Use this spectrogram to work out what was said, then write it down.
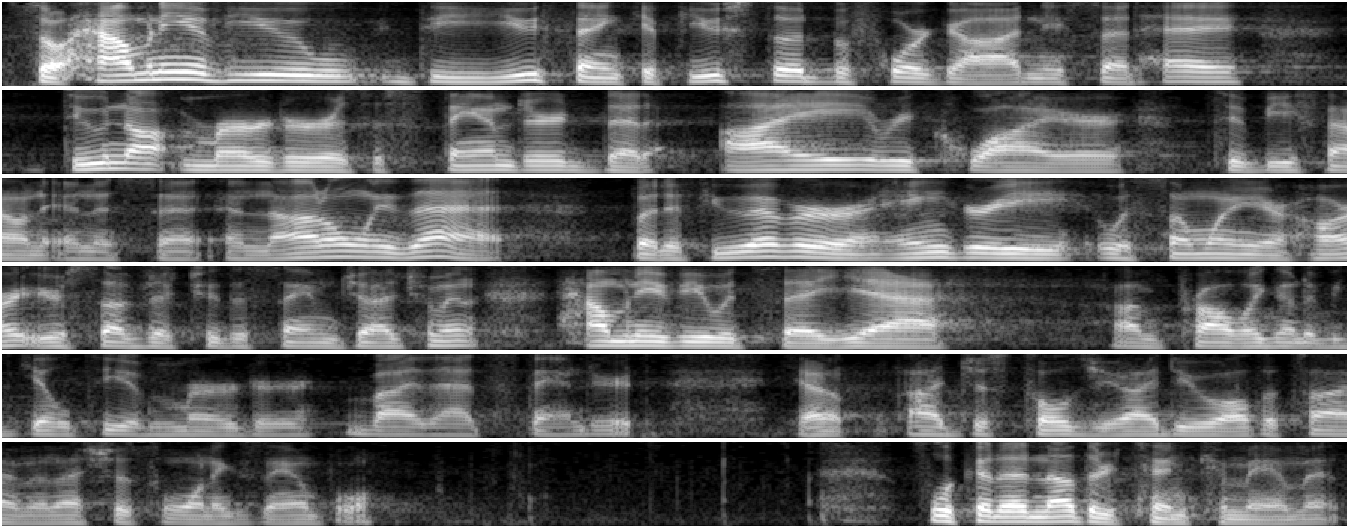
So, how many of you do you think if you stood before God and He said, Hey, do not murder as a standard that I require to be found innocent? And not only that, but if you ever are angry with someone in your heart, you're subject to the same judgment. How many of you would say, Yeah, I'm probably going to be guilty of murder by that standard? Yep, I just told you I do all the time, and that's just one example. Let's look at another Ten Commandment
